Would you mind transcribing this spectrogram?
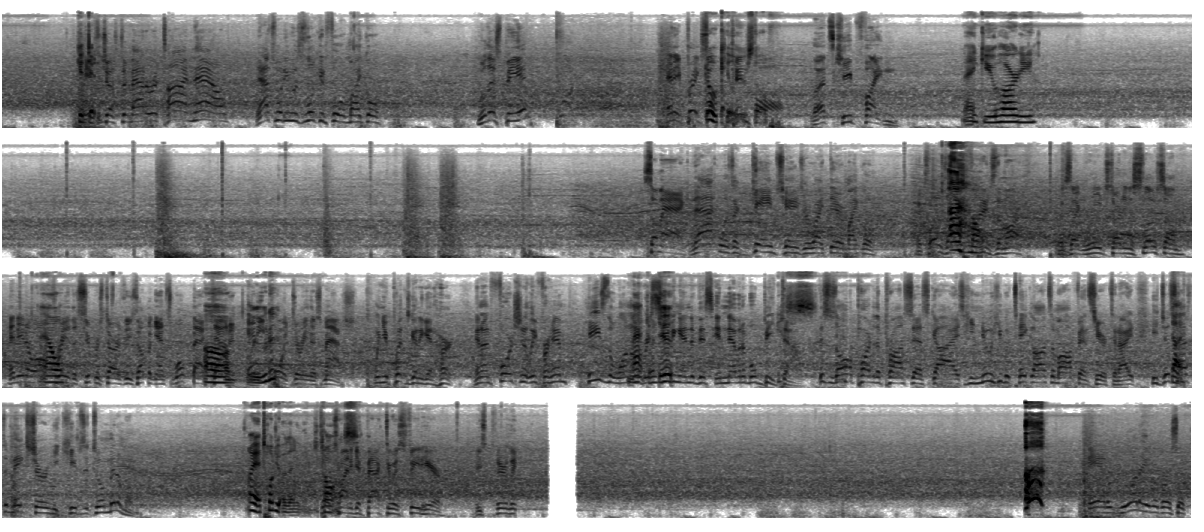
Get dead. It's just a matter of time now. That's what he was looking for, Michael. Will this be it? And he breaks Go kill yourself. Let's keep fighting. Thank you, Hardy. Some ag. That was a game changer right there, Michael. The clothesline Ow. finds the mark. Looks like Rude starting to slow some. And you know, all Ow. three of the superstars he's up against won't back Um, down at any Rude? point during this match. When your put's going to get hurt. And unfortunately for him, he's the one Matt, on the don't do it. receiving end of this inevitable beatdown. Yes. This is all part of the process, guys. He knew he would take on some offense here tonight. He just Die. has to make sure he keeps it to a minimum. Oh yeah, I told you I was editing. Still Taunts. trying to get back to his feet here. He's clearly And what a reversal.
